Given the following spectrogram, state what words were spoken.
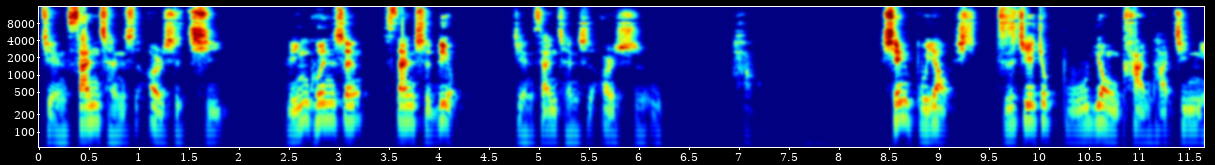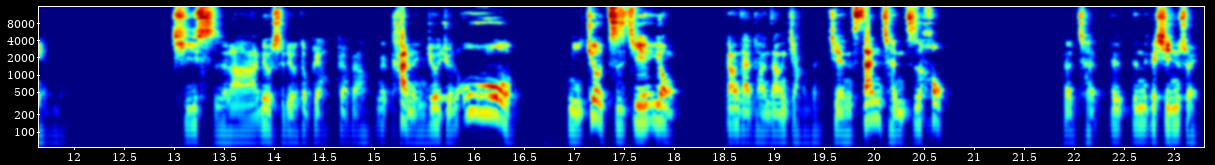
减三成是二十七，林坤生三十六减三成是二十五。好，先不要直接就不用看他今年的。七十啦，六十六都不要，不要，不要。那看了你就会觉得，哦，你就直接用刚才团长讲的减三成之后的成的的那个薪水，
